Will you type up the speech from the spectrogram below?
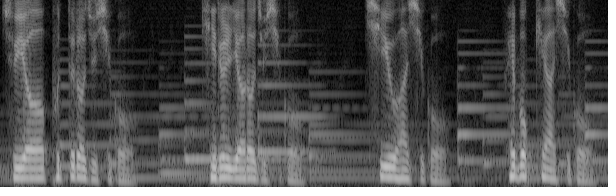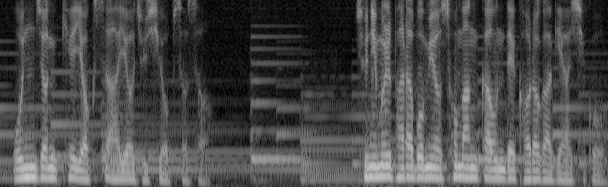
주여 붙들어 주시고 길을 열어 주시고 치유하시고 회복케 하시고 온전케 역사하여 주시옵소서. 주님을 바라보며 소망 가운데 걸어가게 하시고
